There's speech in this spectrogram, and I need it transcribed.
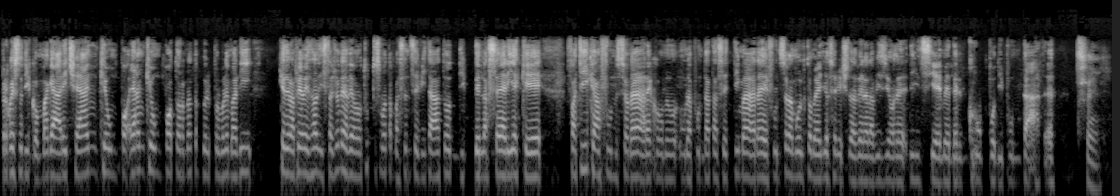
Per questo dico, magari c'è anche un po', è anche un po' tornato quel problema lì che nella prima metà di stagione avevano tutto sommato abbastanza evitato di- della serie che fatica a funzionare come una puntata a settimana e funziona molto meglio se riesci ad avere la visione d'insieme del gruppo di puntate. Sì.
